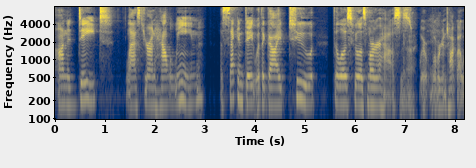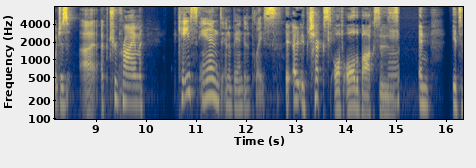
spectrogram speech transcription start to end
on a date last year on Halloween, a second date with a guy to the Los Feliz murder house, is where, what we're going to talk about, which is uh, a true crime case and an abandoned place. It, it checks off all the boxes and it's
